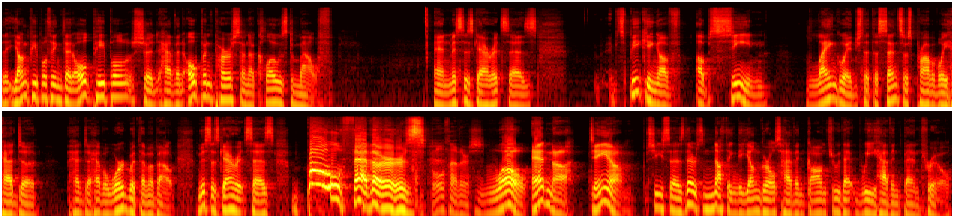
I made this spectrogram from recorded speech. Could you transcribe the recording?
that young people think that old people should have an open purse and a closed mouth. And Mrs. Garrett says, speaking of obscene language that the censors probably had to had to have a word with them about. Mrs. Garrett says, "Bull feathers." Bull feathers. Whoa, Edna, damn. She says, There's nothing the young girls haven't gone through that we haven't been through,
